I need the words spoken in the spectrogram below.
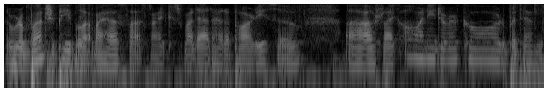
there were a bunch of people at my house last night because my dad had a party. So uh, I was like, oh, I need to record, but then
